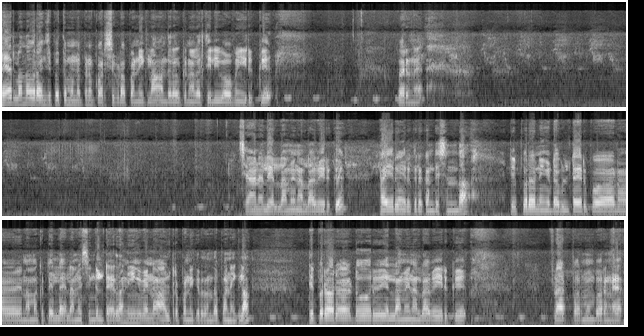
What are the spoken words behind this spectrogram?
நேரில் வந்தால் ஒரு அஞ்சு பத்து முன்ன பின்ன குறைச்சி கூட பண்ணிக்கலாம். அந்தளவுக்கு நல்லா தெளிவாகவும் இருக்குது பாருங்கள் சேனல் எல்லாமே நல்லாவே இருக்குது டயரும் இருக்கிற கண்டிஷன் தான். டிப்பரை நீங்கள் டபுள் டயர் இப்போ நம்மக்கிட்ட இல்லை. எல்லாமே சிங்கிள் டயர் தான். நீங்கள் வேணால் ஆல்ட்ரு பண்ணிக்கிறதா இருந்தால் பண்ணிக்கலாம். டிப்பரோட டோரு எல்லாமே நல்லாவே இருக்குது பிளாட்ஃபார்மும் பாருங்கள்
